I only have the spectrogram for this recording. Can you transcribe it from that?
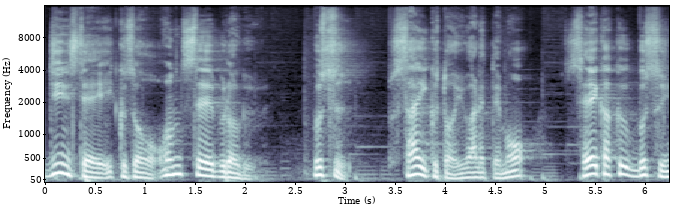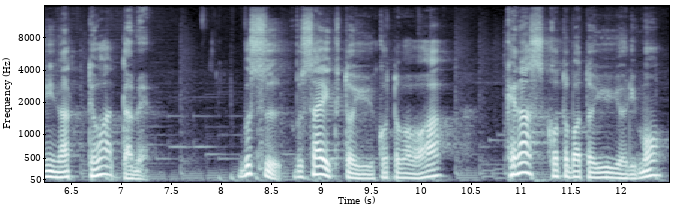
人生育造音声ブログ、ブス、ブサイクと言われても、性格ブスになってはダメ。ブス、ブサイクという言葉は、けなす言葉というよりも、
